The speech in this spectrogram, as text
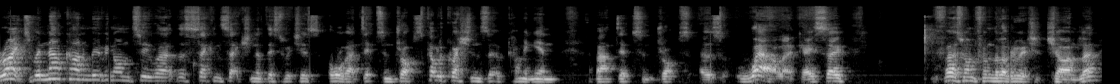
Right, so we're now kind of moving on to uh, the second section of this, which is all about dips and drops. A couple of questions that are coming in about dips and drops as well. Okay, so first one from the lovely Richard Chandler.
